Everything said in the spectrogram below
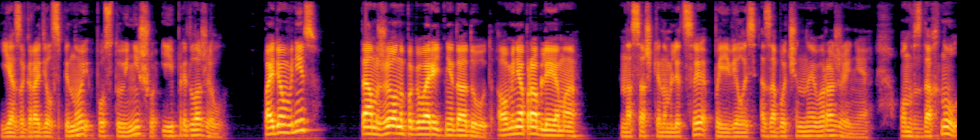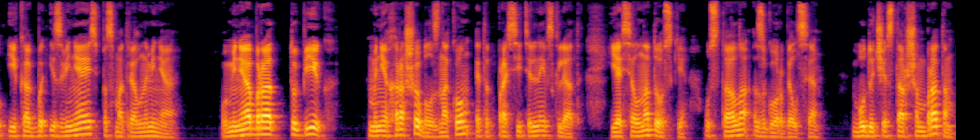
Я загородил спиной пустую нишу и предложил. «Пойдем вниз? Там жены поговорить не дадут, а у меня проблема». На Сашкином лице появилось озабоченное выражение. Он вздохнул и, как бы извиняясь, посмотрел на меня. «У меня, брат, тупик. Мне хорошо был знаком этот просительный взгляд. Я сел на доски, устало сгорбился. Будучи старшим братом,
